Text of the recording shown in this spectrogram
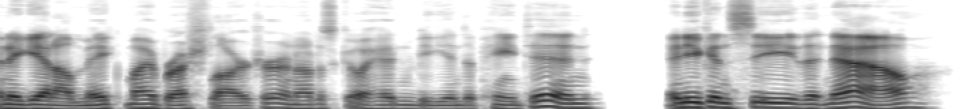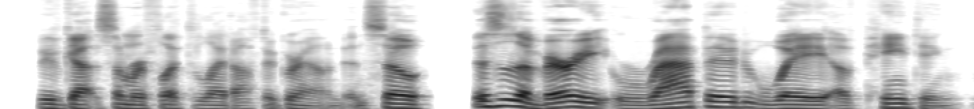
And again, I'll make my brush larger and I'll just go ahead and begin to paint in. And you can see that now we've got some reflected light off the ground. And so this is a very rapid way of painting.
